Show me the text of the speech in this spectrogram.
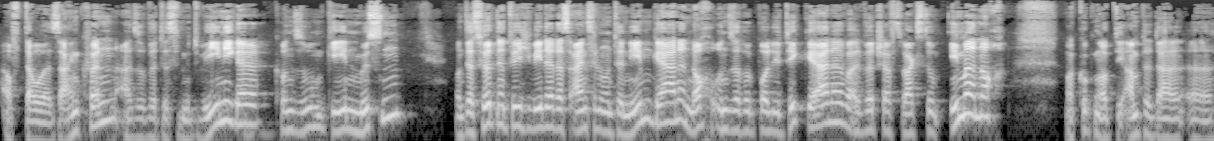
auf Dauer sein können. Also wird es mit weniger Konsum gehen müssen. Und das hört natürlich weder das einzelne Unternehmen gerne, noch unsere Politik gerne, weil Wirtschaftswachstum immer noch, mal gucken, ob die Ampel da äh,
